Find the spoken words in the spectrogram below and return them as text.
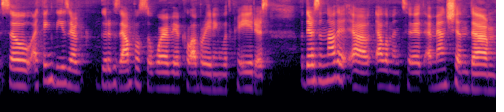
so i think these are good examples of where we're collaborating with creators but there's another uh, element to it. I mentioned um,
